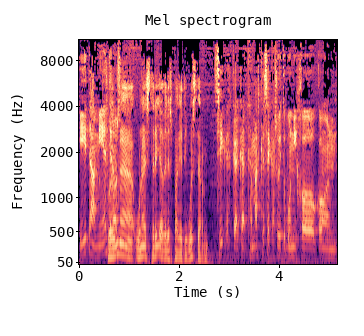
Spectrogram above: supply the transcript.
Y también... Fue tenemos... una, una estrella del spaghetti western. Sí, que, que, que, más que se casó y tuvo un hijo con,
